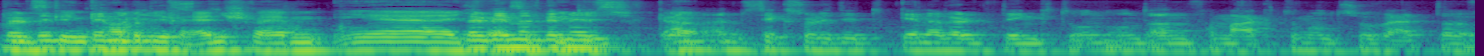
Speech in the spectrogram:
gehen, kann man die reinschreiben? Ja, ich weil wenn man, wenn man jetzt ja. an, an, Sexualität generell denkt und, und an Vermarktung und so weiter,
